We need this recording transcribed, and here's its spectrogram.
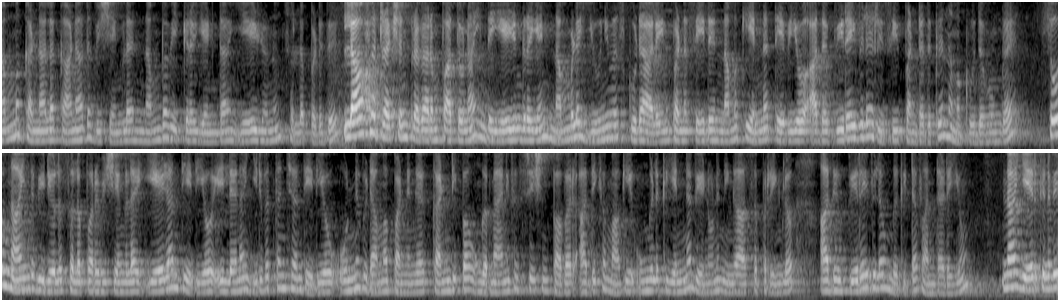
நம்ம கண்ணால் காணாத விஷயங்களை நம்ப வைக்கிற எண் தான் ஏழுன்னு சொல்லப்படுது. லா ஆஃப் அட்ராக்ஷன் பிரகாரம் பார்த்தோன்னா இந்த ஏழுங்கிற எண் நம்மளை யூனிவர்ஸ் கூட அலைன் பண்ண செய்து நமக்கு என்ன தேவையோ அதை விரைவில் ரிசீவ் பண்ணுறதுக்கு நமக்கு உதவுங்க. ஸோ நான் இந்த வீடியோவில் சொல்ல போகிற விஷயங்களை ஏழாம் தேதியோ இல்லைன்னா இருபத்தஞ்சாம் தேதியோ ஒன்று விடாமல் பண்ணுங்கள் கண்டிப்பாக உங்கள் மேனிஃபெஸ்டேஷன் பவர் அதிகமாகி உங்களுக்கு என்ன வேணும்னு நீங்கள் ஆசைப்பட்றீங்களோ அது விரைவில் உங்ககிட்ட வந்தடையும். நான் ஏற்கனவே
